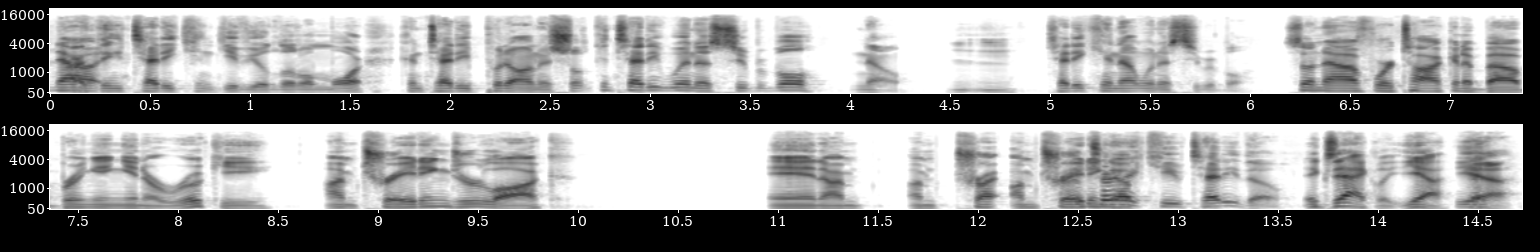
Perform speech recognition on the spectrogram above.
Now- I think Teddy can give you a little more. Can Teddy put on his shoulder? Can Teddy win a Super Bowl? No. Teddy cannot win a Super Bowl. So now, if we're talking about bringing in a rookie, I'm trading Drew Lock, and I'm I'm try I'm I'm trading trying up to keep Teddy though. exactly. Yeah, Yeah. That-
